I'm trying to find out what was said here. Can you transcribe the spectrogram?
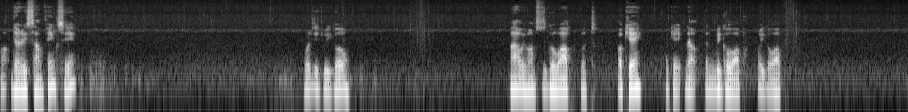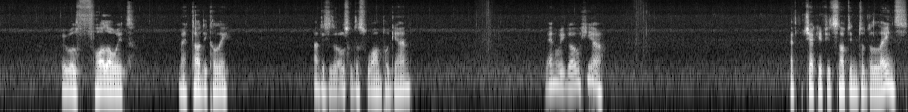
Oh, there is something, see? Where did we go? Ah, we wanted to go up, but okay. Okay, now then we go up. We go up. We will follow it methodically. And this is also the swamp again. Then we go here. Have to check if it's not into the lanes.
